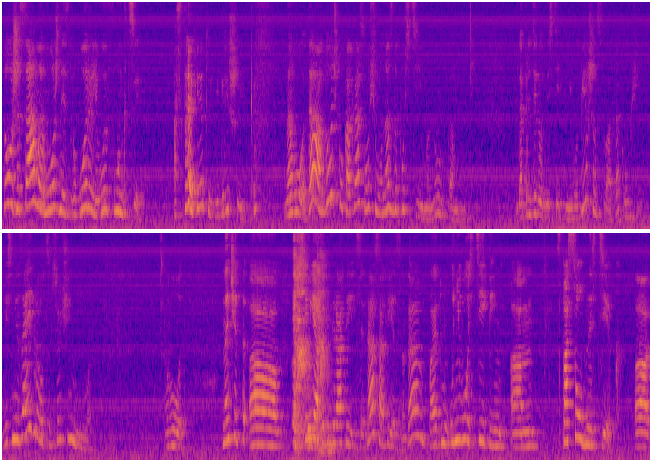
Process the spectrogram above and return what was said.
То же самое можно из другой ролевой функции. Оставь эту не греши. Ну вот, да, а в дочку как раз, в общем, у нас допустимо. Ну, там, до определенной степени его бешенства, а так, в общем, если не заигрываться, все очень мило. Вот. Значит, э, семья под императрицей, да, соответственно, да, поэтому у него степень э, способности к э,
